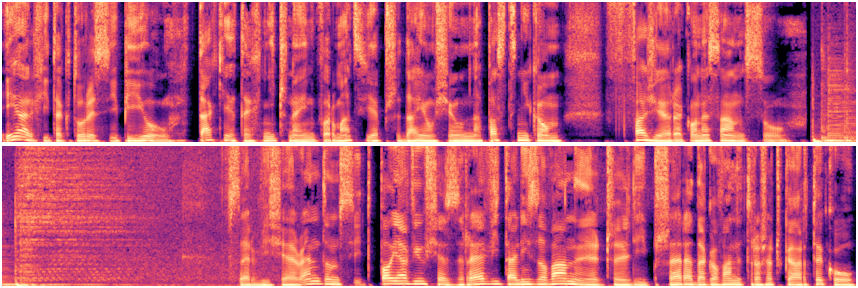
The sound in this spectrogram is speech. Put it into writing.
i architektury CPU. Takie techniczne informacje przydają się napastnikom w fazie rekonesansu. W serwisie Random Seed pojawił się zrewitalizowany, czyli przeredagowany troszeczkę artykuł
